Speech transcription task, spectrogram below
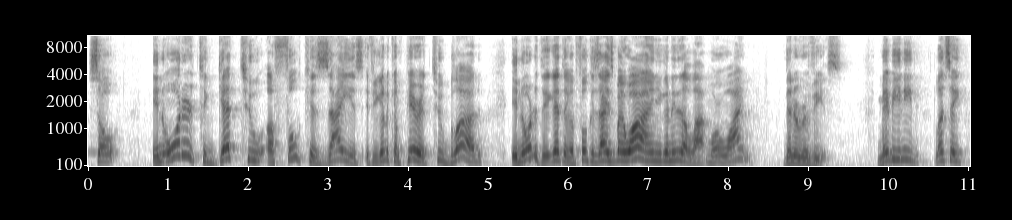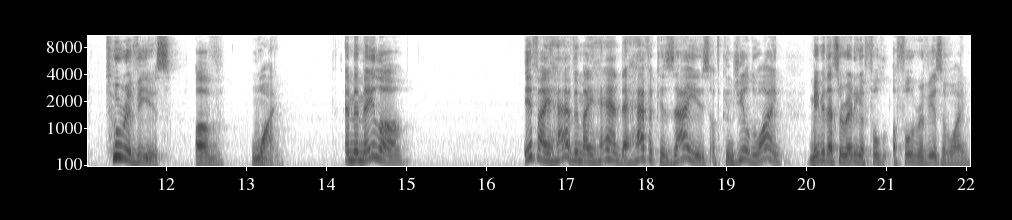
So, in order to get to a full kazayis, if you're going to compare it to blood, in order to get to a full kazayis by wine, you're going to need a lot more wine than a revius. Maybe you need, let's say, two revius of wine. And memela, if I have in my hand a half a kazayis of congealed wine, maybe that's already a full a full revius of wine.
